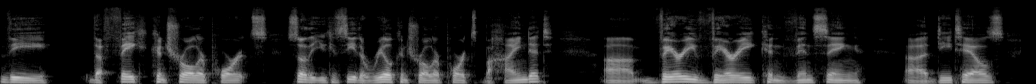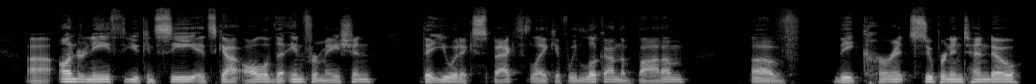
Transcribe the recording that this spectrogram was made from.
the the fake controller ports so that you can see the real controller ports behind it. Uh, very, very convincing uh, details. Uh, underneath, you can see it's got all of the information that you would expect. Like if we look on the bottom of the current Super Nintendo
